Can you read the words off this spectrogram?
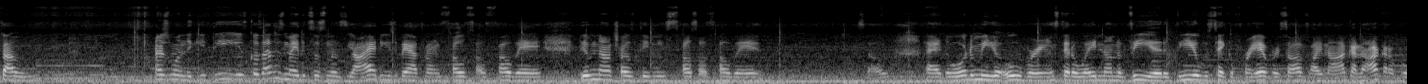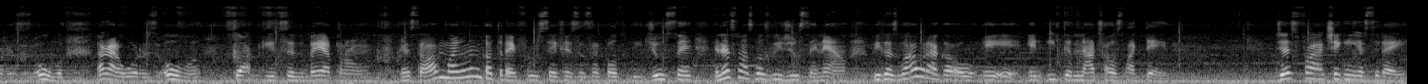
so I just wanted to get these because I just made it to Schnucks, y'all. I had to use the bathroom so, so, so bad. Them nachos did me so, so, so bad. So I had to order me an Uber instead of waiting on the Via. The Via was taking forever, so I was like, no, I gotta, I gotta order this Uber. I gotta order this Uber so I can get to the bathroom. And so I'm like, let me go to that fruit section since I'm supposed to be juicing, and that's why I'm supposed to be juicing now. Because why would I go and, and eat them nachos like that? Just fried chicken yesterday,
